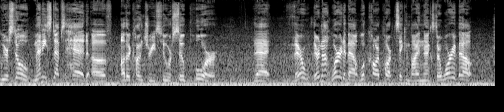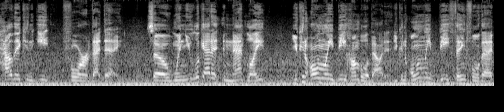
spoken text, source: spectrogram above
we are still many steps ahead of other countries who are so poor that they're they're not worried about what car parts they can buy next. They're worried about how they can eat for that day. So when you look at it in that light, you can only be humble about it. You can only be thankful that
